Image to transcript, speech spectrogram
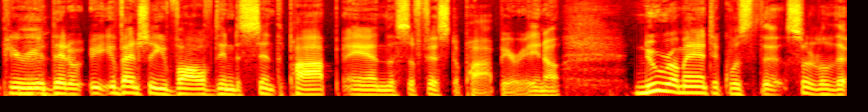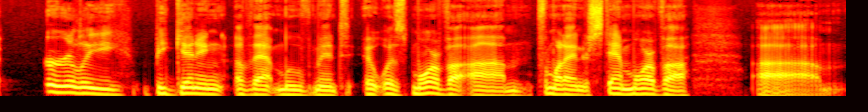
period that eventually evolved into synth pop and the sophisti-pop area. You know, new romantic was the sort of the early beginning of that movement. It was more of a, um, from what I understand, more of a um,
